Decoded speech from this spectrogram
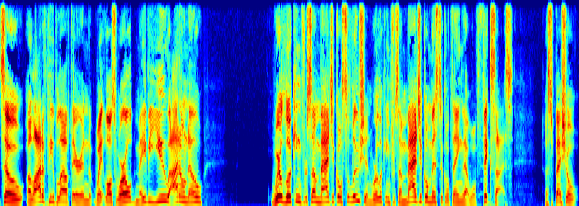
So, a lot of people out there in the weight loss world, maybe you, I don't know, we're looking for some magical solution. We're looking for some magical, mystical thing that will fix us. A special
